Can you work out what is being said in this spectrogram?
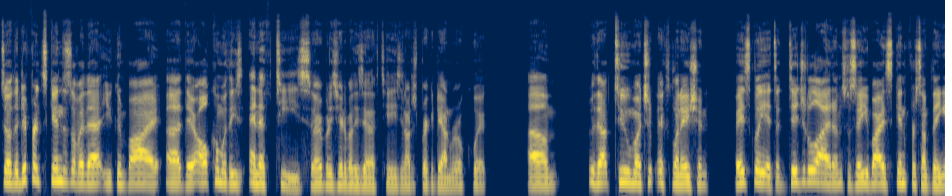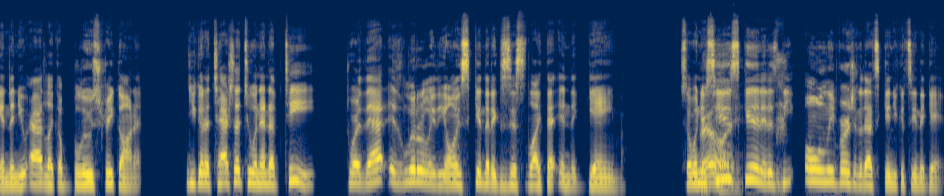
so the different skins and stuff like that you can buy, uh, they all come with these NFTs. So everybody's hearing about these NFTs, and I'll just break it down real quick. Um, without too much explanation, basically it's a digital item. So say you buy a skin for something and then you add like a blue streak on it. You can attach that to an NFT to where that is literally the only skin that exists like that in the game. So when you see Really? a skin, it is the only version of that skin you can see in the game.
